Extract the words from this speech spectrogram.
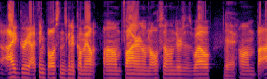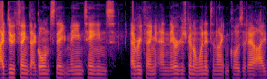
I agree. I think Boston's going to come out um, firing on all cylinders as well. Yeah, Um, but I do think that Golden State maintains everything, and they're just going to win it tonight and close it out. I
